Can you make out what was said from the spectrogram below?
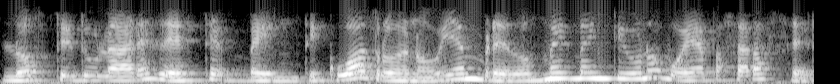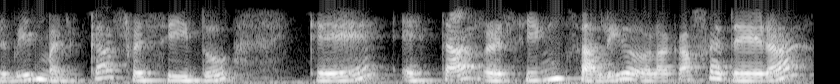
los titulares de este 24 de noviembre de 2021, voy a pasar a servirme el cafecito que está recién salido de la cafetera,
